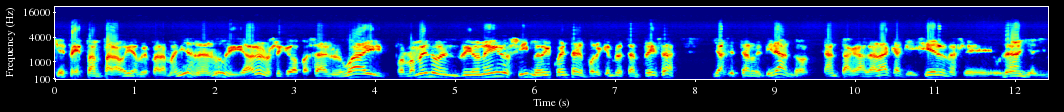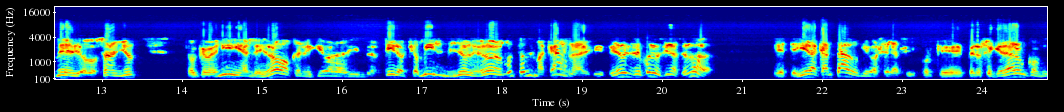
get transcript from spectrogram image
que es pan para hoy, hambre para mañana, ¿no? Y ahora no sé qué va a pasar en Uruguay, por lo menos en Río Negro sí me doy cuenta que, por ejemplo, esta empresa ya se está retirando. Tanta galaraca que hicieron hace un año y medio, dos años, con que venía el hidrógeno y que iban a invertir 8 mil millones de dólares, un montón de macanas, y finalmente se fueron sin hacer nada. Este, y era cantado que iba a ser así, porque pero se quedaron con,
